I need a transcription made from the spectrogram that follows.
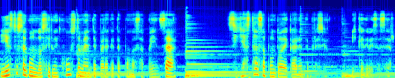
Y estos segundos sirven justamente para que te pongas a pensar si ya estás a punto de caer en depresión y qué debes hacer.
